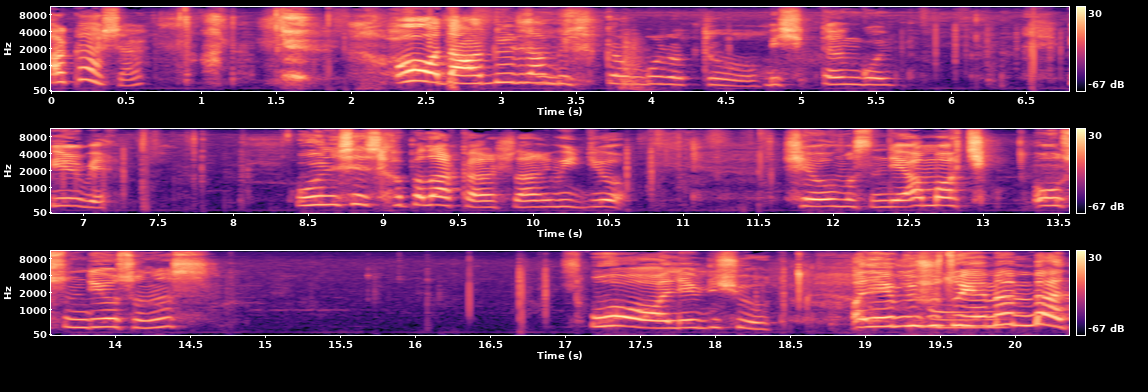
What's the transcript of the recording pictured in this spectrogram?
Arkadaşlar. o adam birden Beşiktaş'tan gol attı. Beşikten gol. 1-1. Oyun sesi kapalı arkadaşlar video şey olmasın diye ama açık olsun diyorsanız o alevli şut. Alevli şutu yemem ben.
